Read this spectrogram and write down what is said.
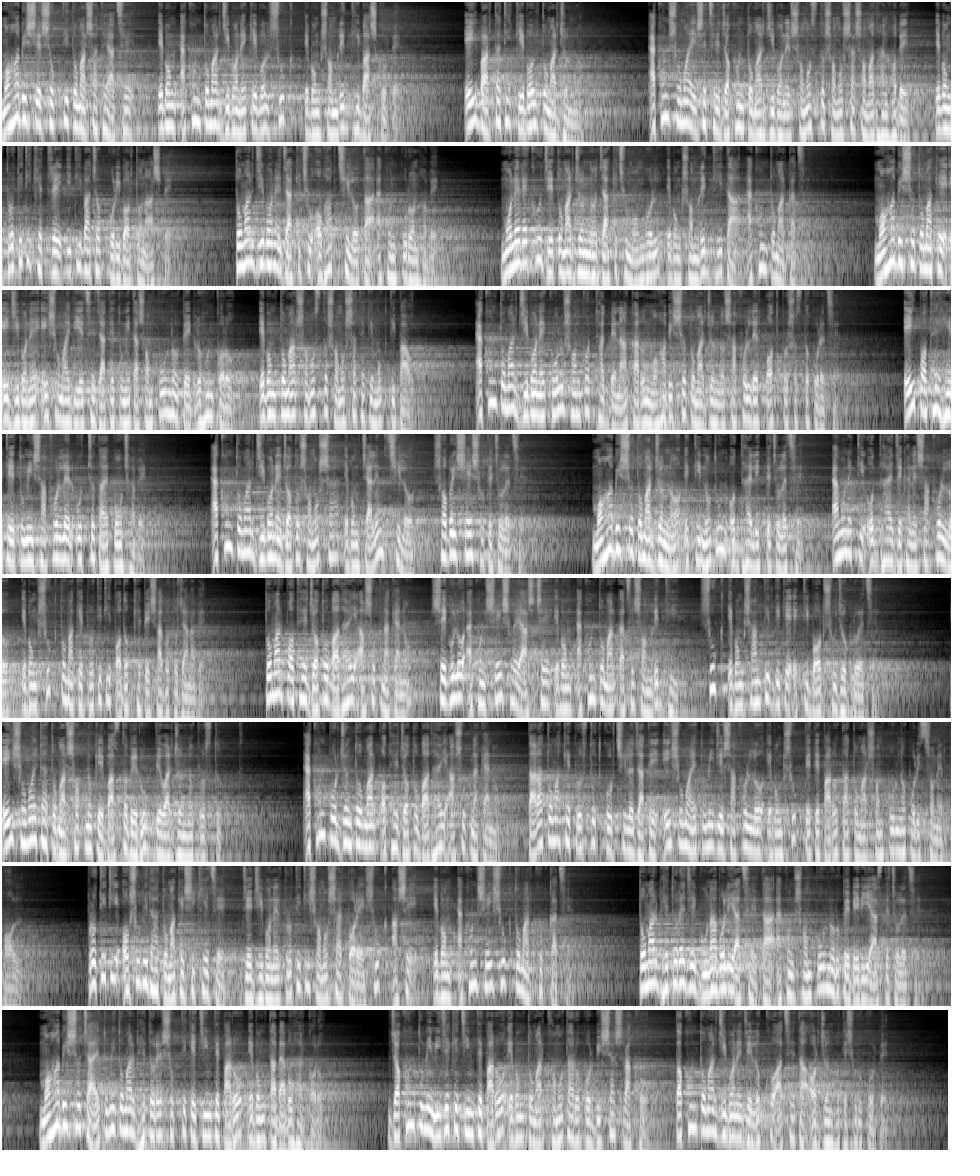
মহাবিশ্বের শক্তি তোমার সাথে আছে, এবং এখন তোমার জীবনে কেবল সুখ এবং সমৃদ্ধি বাস করবে। এই বার্তাটি কেবল তোমার জন্য। এখন সময় এসেছে যখন তোমার জীবনের সমস্ত সমস্যা সমাধান হবে এবং প্রতিটি ক্ষেত্রে ইতিবাচক পরিবর্তন আসবে। তোমার জীবনে যা কিছু অভাব ছিল তা এখন পূরণ হবে। মনে রেখো যে তোমার জন্য যা কিছু মঙ্গল এবং সমৃদ্ধি তা এখন তোমার কাছে। মহাবিশ্ব তোমাকে এই জীবনে এই সময় দিয়েছে যাতে তুমি তা সম্পূর্ণরূপে গ্রহণ করো এবং তোমার সমস্ত সমস্যা থেকে মুক্তি পাও। এখন তোমার জীবনে কোনো সংকট থাকবে না, কারণ মহাবিশ্ব তোমার জন্য সাফল্যের পথ প্রশস্ত করেছে। এই পথে হেঁটে তুমি সাফল্যের উচ্চতায় পৌঁছাবে। এখন তোমার জীবনে যত সমস্যা এবং চ্যালেঞ্জ ছিল, সবই শেষ হতে চলেছে। মহাবিশ্ব তোমার জন্য একটি নতুন অধ্যায় লিখতে চলেছে। এমন একটি অধ্যায় যেখানে সাফল্য এবং সুখ তোমাকে প্রতিটি পদক্ষেপে স্বাগত জানাবে। তোমার পথে যত বাধাই আসুক না কেন সেগুলো এখন শেষ হয়ে আসছে এবং এখন তোমার কাছে সমৃদ্ধি, সুখ এবং শান্তির দিকে একটি বড় সুযোগ রয়েছে। এই সময়টা তোমার স্বপ্নকে বাস্তবে রূপ দেওয়ার জন্য প্রস্তুত। এখন পর্যন্ত তোমার পথে যত বাধাই আসুক না কেন, তারা তোমাকে প্রস্তুত করছিল যাতে এই সময়ে তুমি যে সাফল্য এবং সুখ পেতে পারো তা তোমার সম্পূর্ণ পরিশ্রমের ফল। প্রতিটি অসুবিধা তোমাকে শিখিয়েছে যে জীবনের প্রতিটি সমস্যার পরে সুখ আসে এবং এখন সেই সুখ তোমার খুব কাছে। তোমার ভেতরে যে গুণাবলী আছে তা এখন সম্পূর্ণরূপে বেরিয়ে আসতে চলেছে। মহাবিশ্ব চায় তুমি তোমার ভেতরের শক্তিকে চিনতে পারো এবং তা ব্যবহার করো। যখন তুমি নিজেকে চিনতে পারো এবং তোমার ক্ষমতার উপর বিশ্বাস রাখো, তখন তোমার জীবনে যে লক্ষ্য আছে তা অর্জন হতে শুরু করবে।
